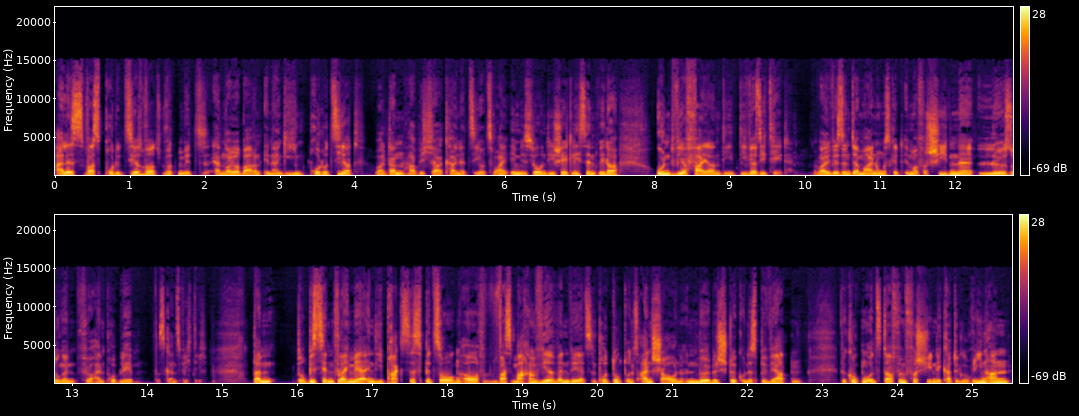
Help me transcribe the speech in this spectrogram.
alles, was produziert wird, wird mit erneuerbaren Energien produziert, weil dann habe ich ja keine CO2-Emissionen, die schädlich sind wieder. Und wir feiern die Diversität, weil wir sind der Meinung, es gibt immer verschiedene Lösungen für ein Problem. Das ist ganz wichtig. Dann so ein bisschen vielleicht mehr in die Praxis bezogen auch. Was machen wir, wenn wir jetzt ein Produkt uns anschauen, ein Möbelstück und es bewerten? Wir gucken uns da fünf verschiedene Kategorien an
